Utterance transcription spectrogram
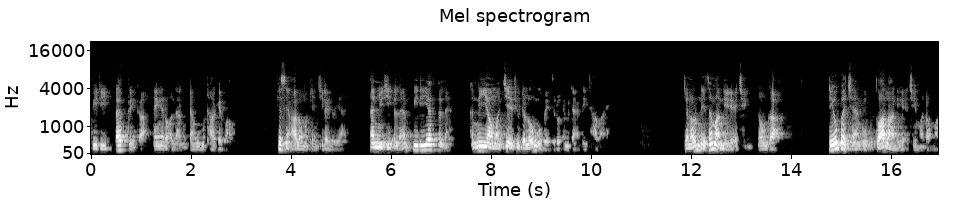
PDF တွေကနိုင်ငံတော်အလံကိုတန်ဖိုးမထားခဲ့ပါဘူးဖြစ်စဉ်အားလုံးမပြန်ကြည့်လိုက်လို့ရတယ်။ NUG အလံ PDF အလံအနီရောင်မှာကြဲဖြူတစ်လုံးကိုပဲသူတို့အင်မတန်အသေးထားပါတယ်။ကျွန်တော်တို့နေဆက်မှာနေတဲ့အချိန်တုန်းကတရုတ်ဘက်ချမ်းကိုသွားလာနေတဲ့အချိန်မှာတော့မှ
